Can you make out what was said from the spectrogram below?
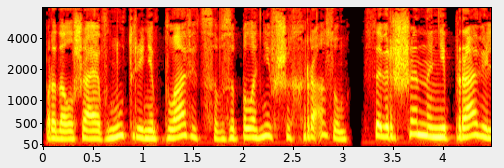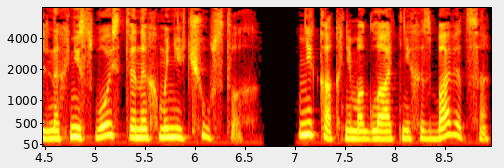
продолжая внутренне плавиться в заполонивших разум совершенно неправильных, несвойственных мне чувствах. Никак не могла от них избавиться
